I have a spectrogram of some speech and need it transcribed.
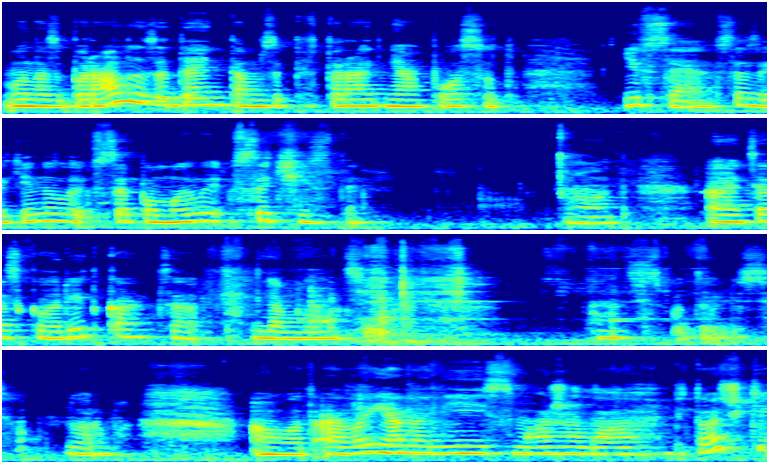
Ми назбирали за день, там за півтора дня посуд, і все, все закинули, все помили, все чисте. От. А ця сковорідка це для млинців. Зараз подивлюся, норм. От, але я на ній смажила біточки.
